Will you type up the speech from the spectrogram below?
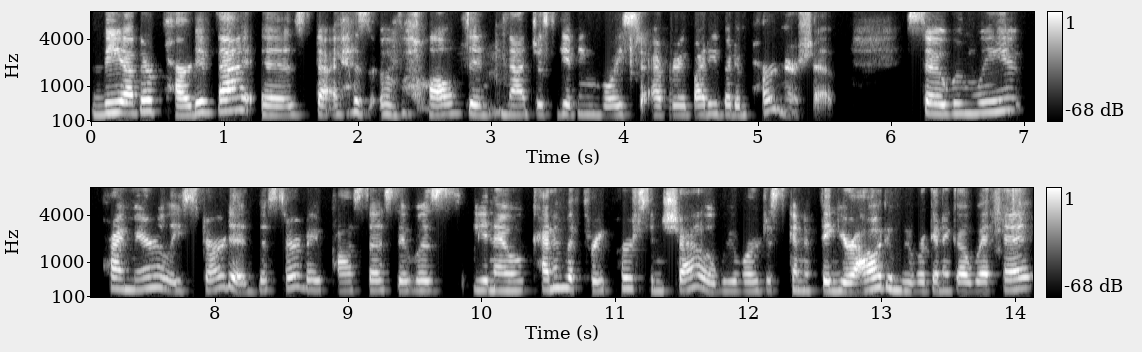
the other part of that is that has evolved in not just giving voice to everybody, but in partnership. So when we primarily started the survey process, it was, you know, kind of a three person show. We were just going to figure out and we were going to go with it.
